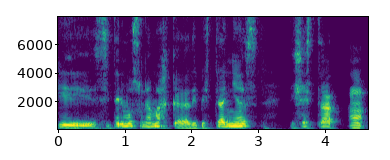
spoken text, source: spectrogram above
que si tenemos una máscara de pestañas que ya está, ah,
